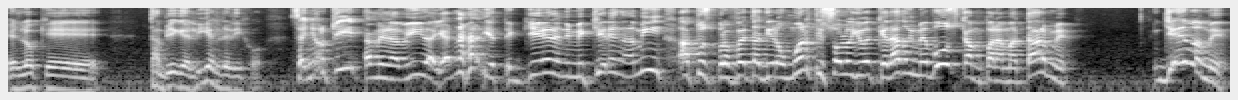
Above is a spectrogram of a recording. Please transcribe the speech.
Es lo que también Elías le dijo, Señor, quítame la vida, ya nadie te quiere, ni me quieren a mí. A tus profetas dieron muerte y solo yo he quedado y me buscan para matarme. Llévame.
